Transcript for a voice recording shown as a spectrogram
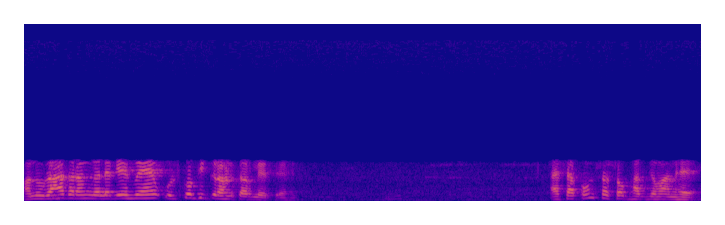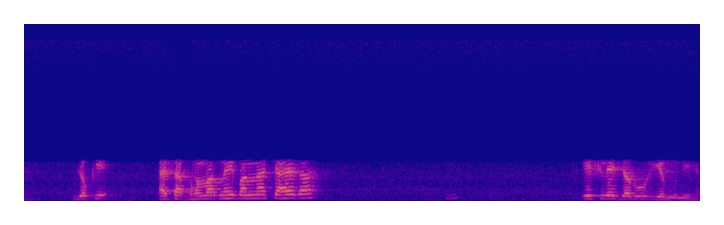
अनुराग रंग लगे हुए हैं, उसको भी ग्रहण कर लेते हैं। ऐसा कौन सा सौभाग्यवान है जो कि ऐसा भ्रमर नहीं बनना चाहेगा? इसलिए ज़रूर ये मुनि है।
